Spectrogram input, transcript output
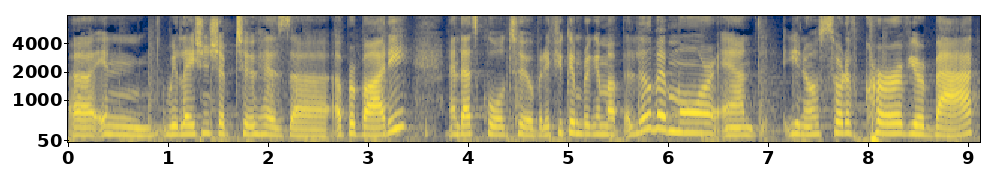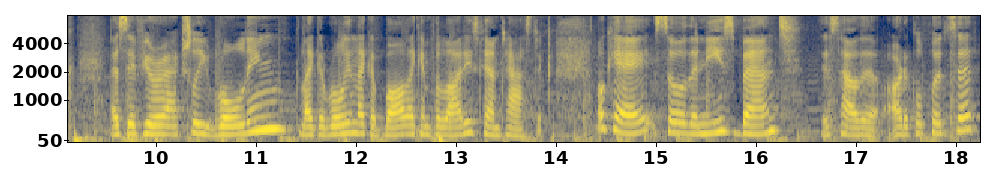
uh, in relationship to his uh, upper body. And that's cool too. But if you can bring him up a little bit more and you know sort of curve your back as if you're actually rolling like a rolling like a ball like in pilates fantastic okay so the knees bent is how the article puts it.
